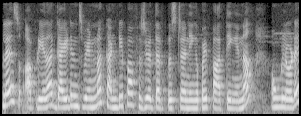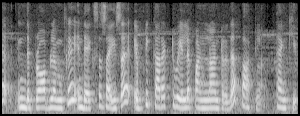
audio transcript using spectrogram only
ப்ளஸ் அப்படி ஏதாவது கைடன்ஸ் வேணும்னா கண்டிப்பாக ஃபிசியோதெரபிஸ்ட்டை நீங்கள் போய் பார்த்தீங்கன்னா உங்களோட இந்த ப்ராப்ளம்க்கு இந்த எக்ஸசைஸை எப்படி கரெக்ட் வேயில் பண்ணலான்றதை பார்க்கலாம். தேங்க்யூ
